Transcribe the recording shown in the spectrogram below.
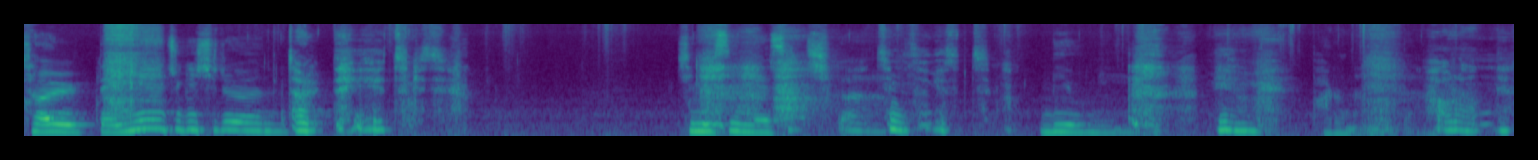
절대 이해해주기 싫은 절대 이해해주기 싫어. 짐승의 수치가 짐승의 수치가 미움이 미움이 바로 납니다. 바로 납니다.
